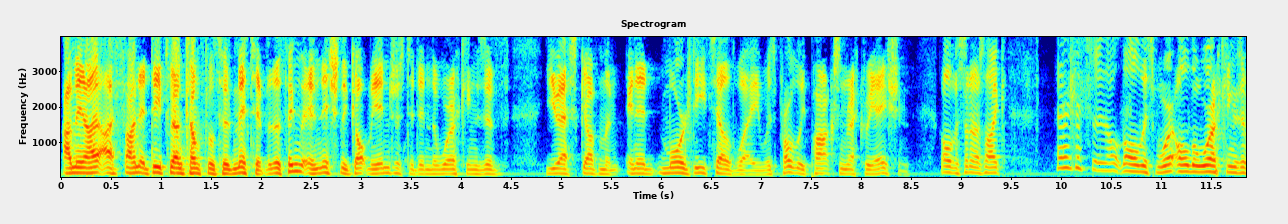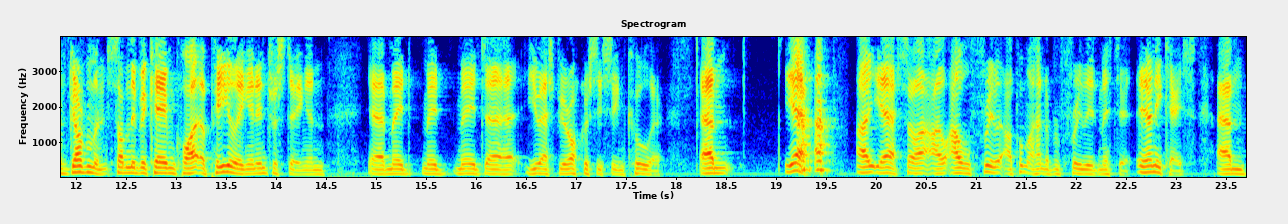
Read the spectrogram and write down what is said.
I mean, I, I, find it deeply uncomfortable to admit it, but the thing that initially got me interested in the workings of U.S. government in a more detailed way was probably Parks and Recreation. All of a sudden, I was like, eh, this, all this, all the workings of government suddenly became quite appealing and interesting, and yeah, made made made uh, U.S. bureaucracy seem cooler. Um, yeah, uh, yeah. So I, I will freely, I'll put my hand up and freely admit it. In any case, um,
